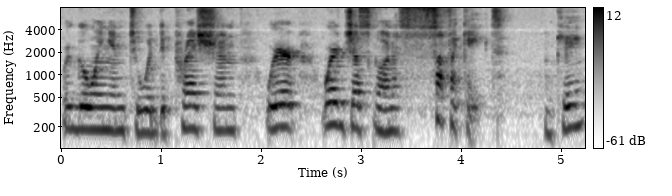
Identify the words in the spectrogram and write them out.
we're going into a depression we're we're just to suffocate okay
